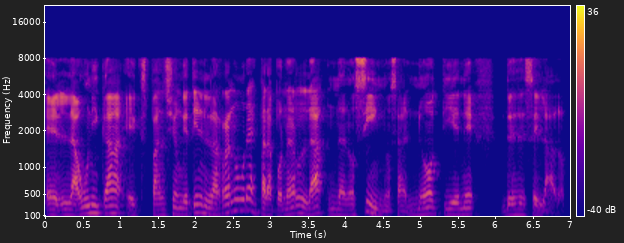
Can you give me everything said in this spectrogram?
la única expansión que tiene la ranura es para poner la nanoSIM, o sea, no tiene desde ese lado.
